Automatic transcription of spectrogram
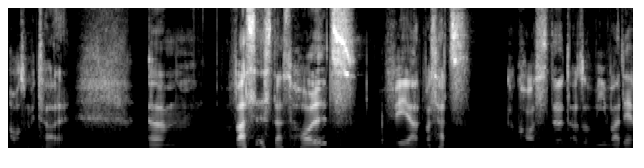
aus Metall. Ähm, was ist das Holz wert? Was hat es gekostet? Also wie war der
